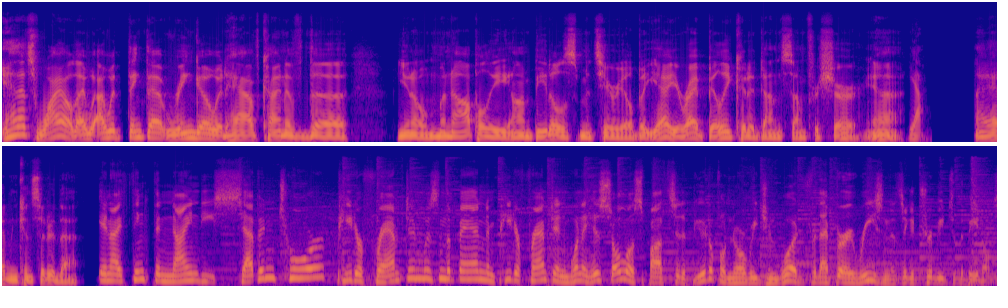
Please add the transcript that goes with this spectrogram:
Yeah, that's wild. I, I would think that Ringo would have kind of the you know, monopoly on Beatles material. But yeah, you're right. Billy could have done some for sure. Yeah. Yeah. I hadn't considered that. In I think the 97 tour, Peter Frampton was in the band, and Peter Frampton, one of his solo spots, did a beautiful Norwegian Wood for that very reason. It's like a tribute to the Beatles.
